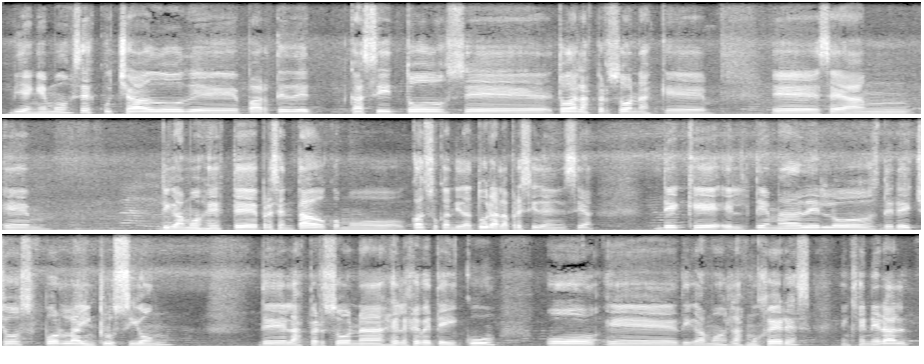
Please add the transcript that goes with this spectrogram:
Bien, hemos escuchado de parte de casi todos, eh, todas las personas que eh, se han, em, digamos, este, presentado como con su candidatura a la presidencia, de que el tema de los derechos por la inclusión de las personas LGBTIQ o, eh, digamos, las mujeres en general,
